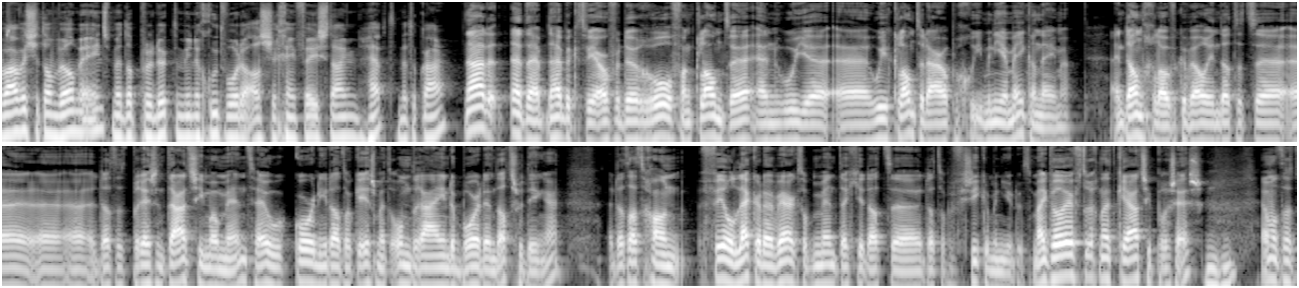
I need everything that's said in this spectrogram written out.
waar was je het dan wel mee eens met dat producten minder goed worden als je geen FaceTime hebt met elkaar? Nou, daar heb, heb ik het weer over de rol van klanten en hoe je, uh, hoe je klanten daar op een goede manier mee kan nemen. En dan geloof ik er wel in dat het, uh, dat het presentatiemoment, hè, hoe corny dat ook is met omdraaiende borden en dat soort dingen, dat dat gewoon veel lekkerder werkt op het moment dat je dat, dat op een fysieke manier doet. Maar ik wil even terug naar het creatieproces. Mm -hmm. Ja, want wat,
